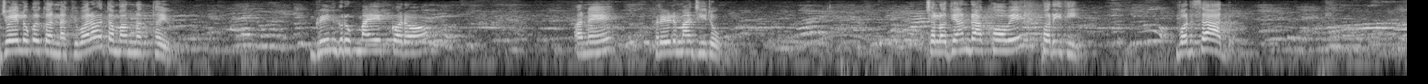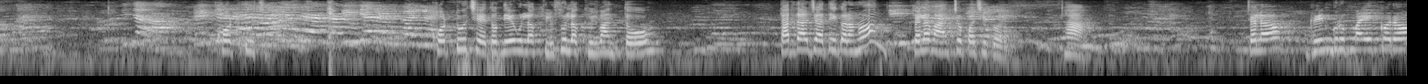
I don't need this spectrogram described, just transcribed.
જો એ લોકોએ કરી નાખ્યું. બરાબર, તમારું નથી થયું. ગ્રીન ગ્રુપમાં એક કરો. અને રેડમાં જીરો. ચલો ધ્યાન રાખો હવે ફરીથી. વરસાદ. ખોટું છે. ખોટું છે તો દેવું લખ્યું. શું લખ્યું? વાંચતો તાર જાતિ કરવાનું હા. પહેલાં વાંચો પછી કરો. હા. ચલો ગ્રીન ગ્રુપમાં એક કરો.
